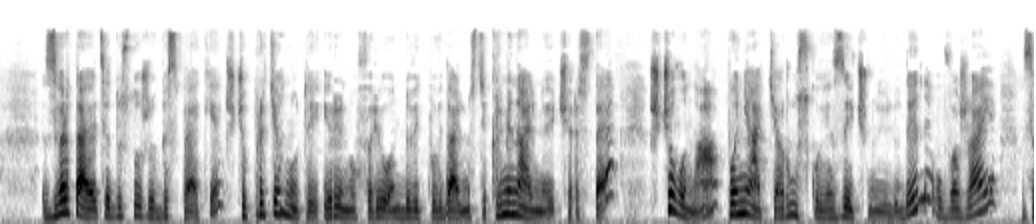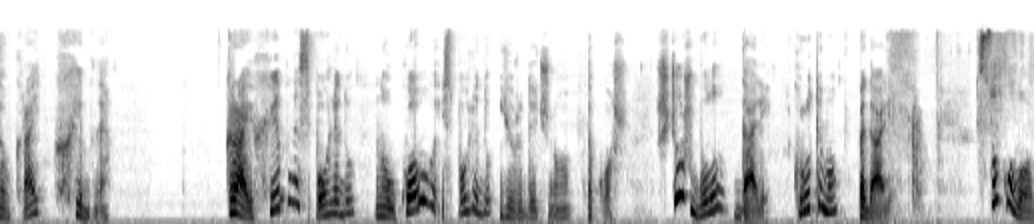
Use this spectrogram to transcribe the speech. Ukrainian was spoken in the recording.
звертаються до Служби безпеки, щоб притягнути Ірину Фаріон до відповідальності кримінальної через те, що вона поняття рускоязичної людини вважає за вкрай хибне. Край хибне з погляду наукового і з погляду юридичного також. Що ж було далі? Крутимо педалі. Соколов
